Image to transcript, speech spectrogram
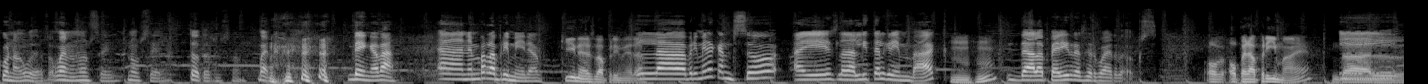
conegudes. Bueno, no ho sé, no ho sé. Totes ho són. Bueno, vinga, va. Anem per la primera. Quina és la primera? La primera cançó és la de Little Greenback, Mhm. de la pel·li Reservoir Dogs. O- Òpera prima, eh? Del,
